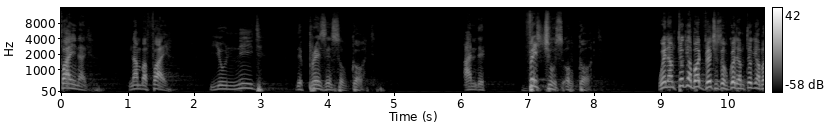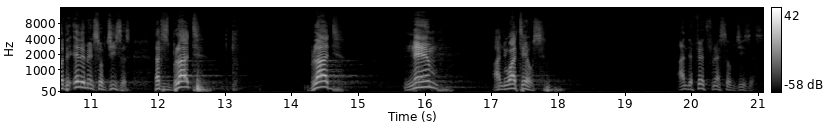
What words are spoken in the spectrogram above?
Finally, number five, you need the presence of God and the virtues of God. When I'm talking about virtues of God, I'm talking about the elements of Jesus. That is blood, blood, name, and what else? And the faithfulness of Jesus.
